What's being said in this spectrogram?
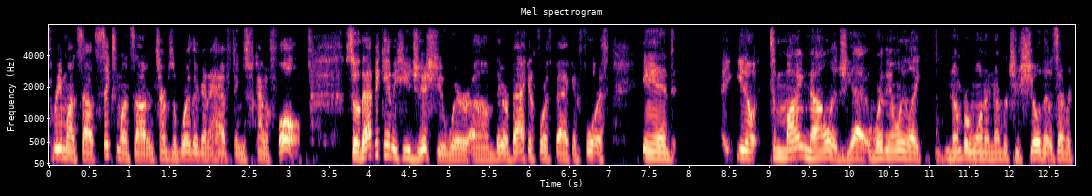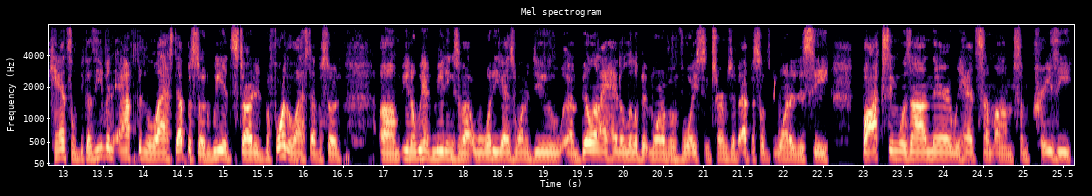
three months out, six months out in terms of where they're going to have things kind of fall. So that became a huge issue where um, they were back and forth, back and forth. And you know, to my knowledge, yeah, we're the only like number one or number two show that was ever canceled because even after the last episode, we had started before the last episode. Um, you know, we had meetings about what do you guys want to do. Um, Bill and I had a little bit more of a voice in terms of episodes we wanted to see. Boxing was on there. We had some um, some crazy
